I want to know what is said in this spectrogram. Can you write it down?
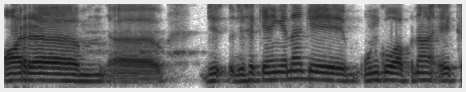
और जैसे कहेंगे ना कि उनको अपना एक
